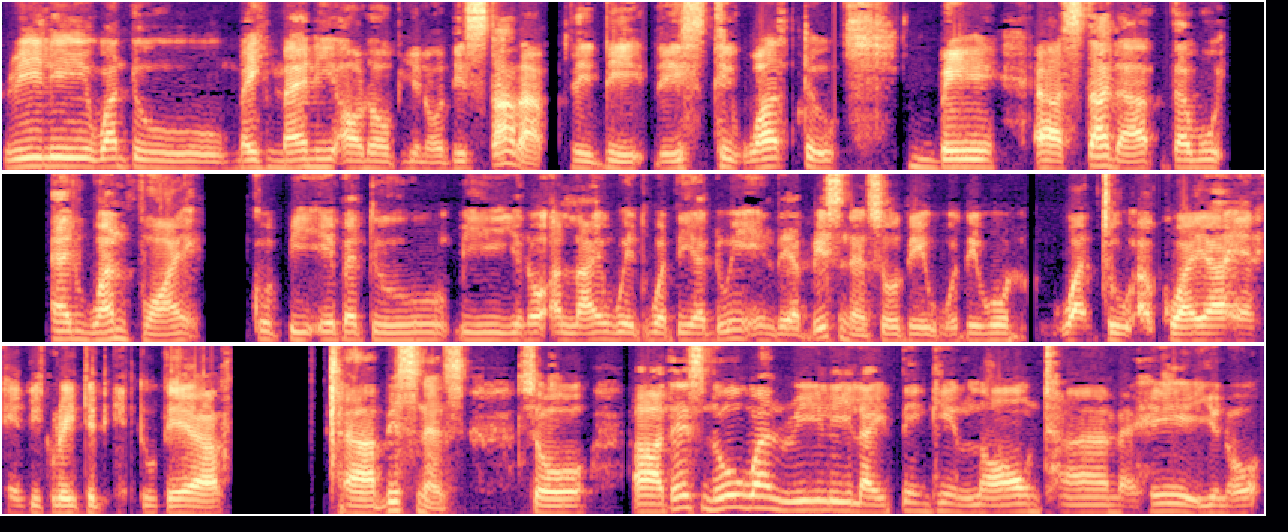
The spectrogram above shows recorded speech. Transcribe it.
really want to make money out of you know this startup. They they they still want to be a startup that would at one point could be able to be you know aligned with what they are doing in their business. So they they would want to acquire and integrate it into their uh, business. So uh, there's no one really like thinking long term. Hey, you know,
